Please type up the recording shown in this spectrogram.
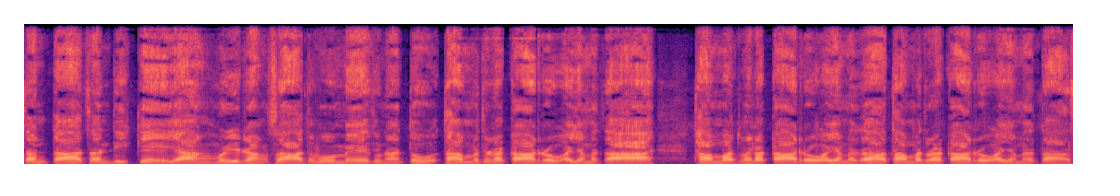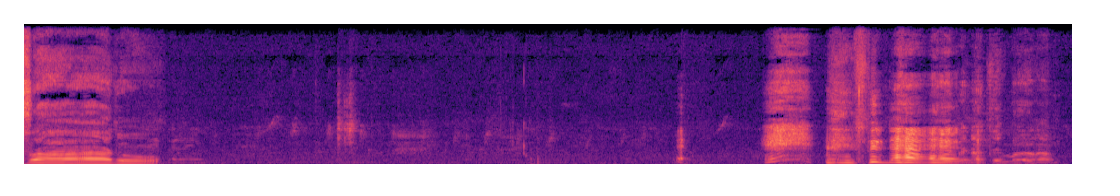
ตันตาสันติเกยังมุริรังสาตโวเมตุนันตุธรรมตุนการโรอายมตาธรรมตุนการโรอายมตาธรรมตุนการโรอายมตาสาธุไม่ได้เป็นอัลไซเมอร์ครับ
